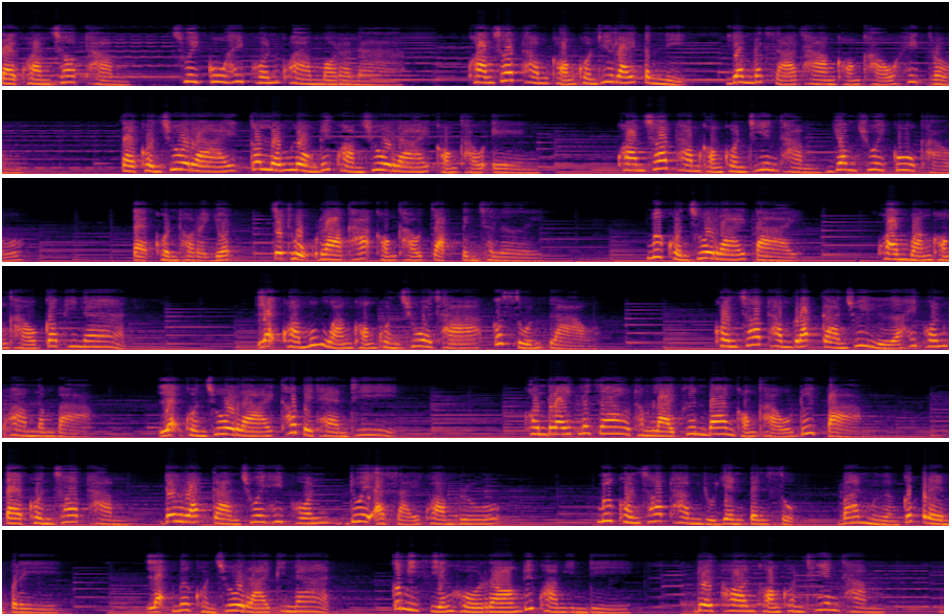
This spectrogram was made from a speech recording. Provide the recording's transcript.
แต่ความชอบธรรมช่วยกู้ให้พ้นความมรณา ความชอบธรรมของคนที่ไร้ตำหนิย่อมรักษาทางของเขาให้ตรง แต่คนชั่วร้ายก็ล้มลงด้วยความชั่วร้ายของเขาเอง ความชอบธรรมของคนเที่ยงธรรมย่อมช่วยกู้เขา แต่คนทรยศ จะถูกราคะของเขาจับเป็นเฉลย เมื่อคนชั่วร้ายตาย ความหวังของเขาก็พินาศ และความมุ่งหวังของคนชั่วช้าก็สูญเปล่า คนชอบทำรับการช่วยเหลือให้พ้นความลำบาก และคนชั่วร้ายเข้าไปแทนที่ คนไร้พระเจ้าทำลายเพื่อนบ้านของเขาด้วยปาก แต่คนชอบทำ ได้รับการช่วยให้พ้นด้วยอาศัยความรู้ เมื่อคนชอบทำอยู่เย็นเป็นสุข บ้านเมืองก็เปรมปรี และเมื่อคนชั่วร้ายพินาศก็มีเสียงโห่ร้องด้วยความยินดี โดยพรของคนเที่ยงธรรม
